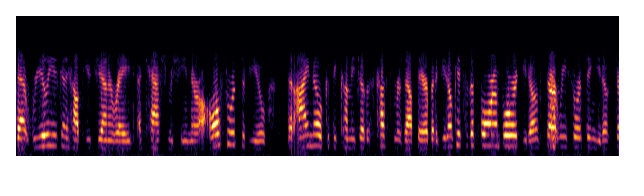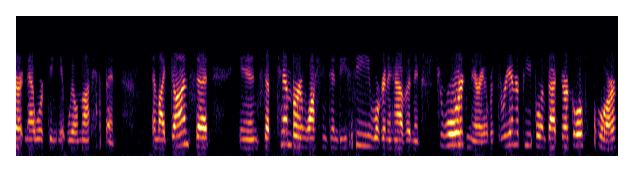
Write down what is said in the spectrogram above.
that really is going to help you generate a cash machine. There are all sorts of you that I know could become each other's customers out there, but if you don't get to the forum board, you don't start resourcing, you don't start networking, it will not happen. And like Don said, in September in Washington, D.C., we're going to have an extraordinary, over 300 people, in fact, our goal is four,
